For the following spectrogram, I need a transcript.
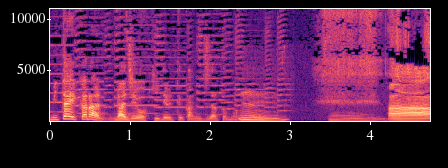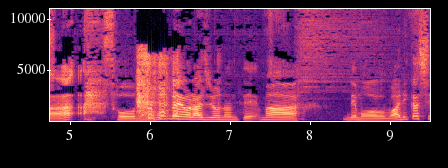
見たいからラジオを聞いてるっていう感じだと思うんで。うん。ああ、そんなもんだよ、ラジオなんて。まあ、でも、割かし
